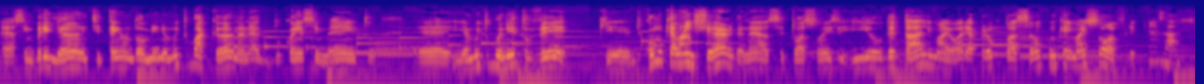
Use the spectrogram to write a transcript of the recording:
é, assim brilhante, tem um domínio muito bacana, né, do conhecimento. É, e é muito bonito ver que de como que ela enxerga né, as situações e, e, o detalhe maior é a preocupação com quem mais sofre. Exato.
